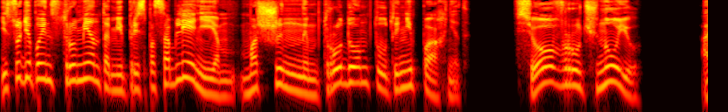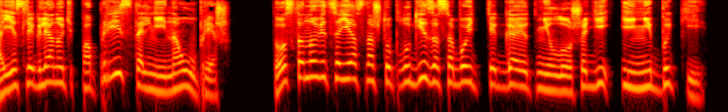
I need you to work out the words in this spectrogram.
И судя по инструментам и приспособлениям, машинным трудом тут и не пахнет. Все вручную. А если глянуть попристальней на упряжь, то становится ясно, что плуги за собой тягают не лошади и не быки.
